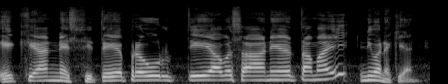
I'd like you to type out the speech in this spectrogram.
ඒ කියන්නේ සිතේ ප්‍රවෘත්තියේ අවසානය තමයි නිවන කියන්නේ.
